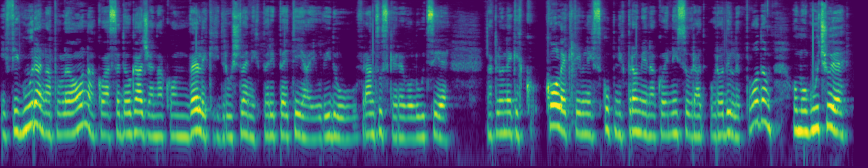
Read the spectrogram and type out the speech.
i figura Napoleona koja se događa nakon velikih društvenih peripetija i u vidu francuske revolucije, dakle u nekih kolektivnih skupnih promjena koje nisu urodile plodom, omogućuje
